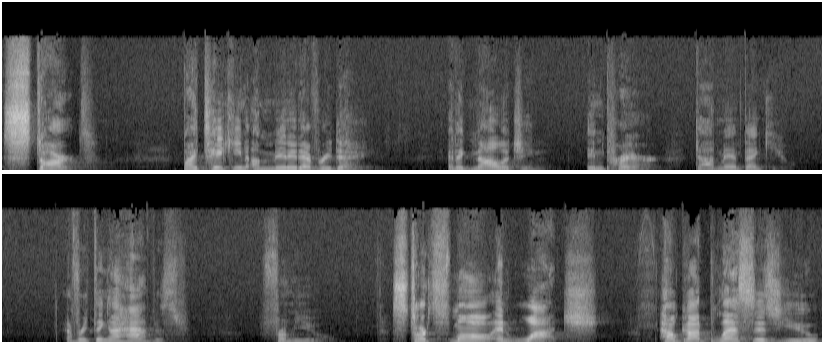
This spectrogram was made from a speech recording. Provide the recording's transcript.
start by taking a minute every day and acknowledging in prayer God, man, thank you. Everything I have is from you. Start small and watch how God blesses you.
